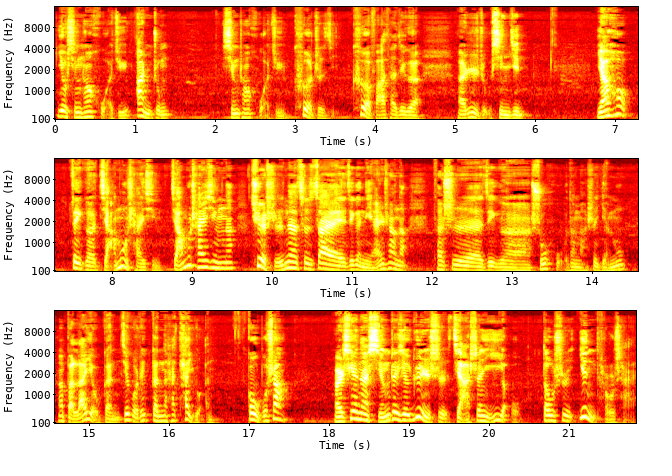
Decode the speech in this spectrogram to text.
又形成火局，暗中形成火局，克自己，克伐他这个啊日主辛金。然后这个甲木财星，甲木财星呢，确实呢是在这个年上呢。它是这个属虎的嘛，是寅木，那本来有根，结果这根还太远，够不上，而且呢行这些运势，甲申乙酉都是印头财。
